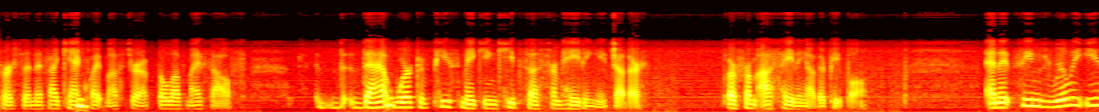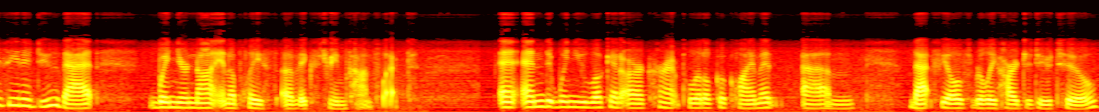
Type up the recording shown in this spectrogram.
person if I can't mm-hmm. quite muster up the love myself. Th- that work of peacemaking keeps us from hating each other or from us hating other people. And it seems really easy to do that when you're not in a place of extreme conflict. And, and when you look at our current political climate, um, that feels really hard to do too.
